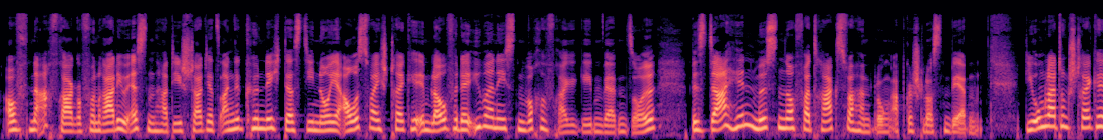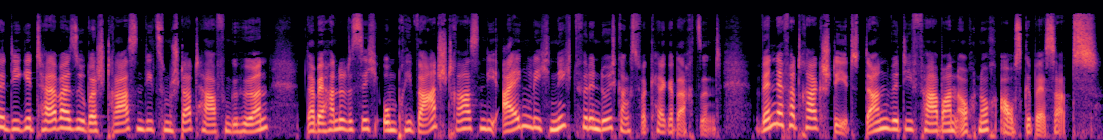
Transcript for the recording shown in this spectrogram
Auf Nachfrage von Radio Essen hat die Stadt jetzt angekündigt, dass die neue Ausweichstrecke im Laufe der übernächsten Woche freigegeben werden soll. Bis dahin müssen noch Vertragsverhandlungen abgeschlossen werden. Die Umleitungsstrecke, die geht teilweise über Straßen, die zum Stadthafen gehören. Dabei handelt es sich um Privatstraßen, die eigentlich nicht für den Durchgangsverkehr gedacht sind. Wenn der Vertrag steht, dann wird die Fahrbahn auch noch ausgebessert.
